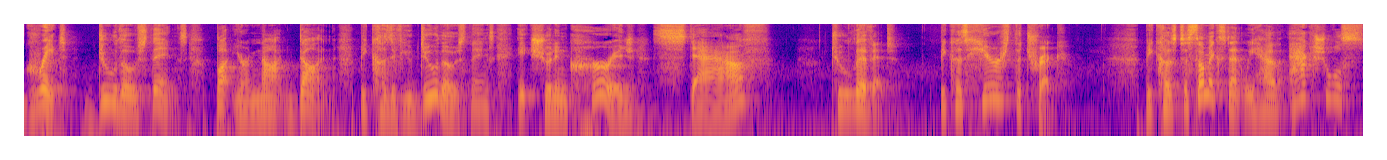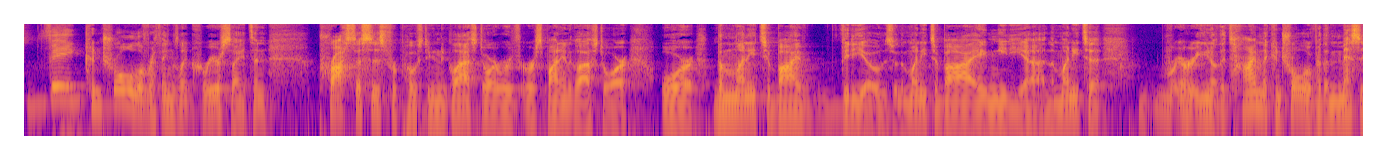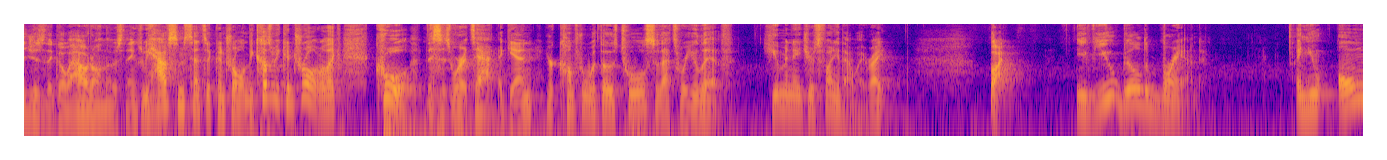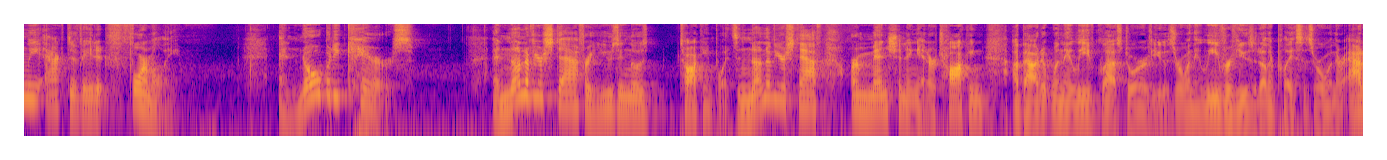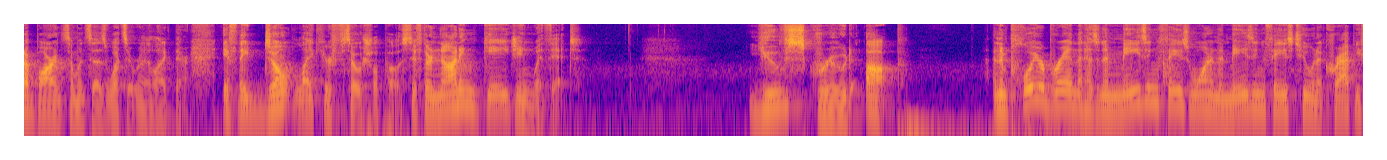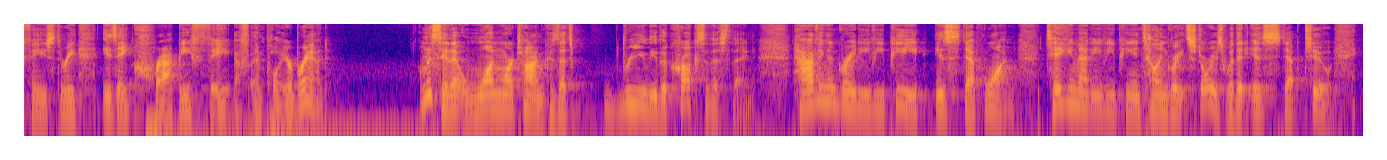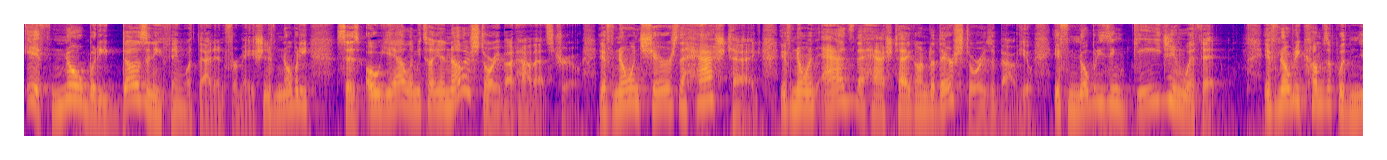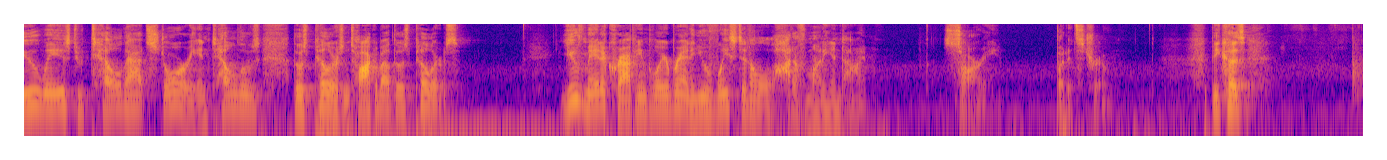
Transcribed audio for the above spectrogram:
Great, do those things, but you're not done. Because if you do those things, it should encourage staff to live it. Because here's the trick. Because to some extent, we have actual vague control over things like career sites and processes for posting to Glassdoor or responding to Glassdoor, or the money to buy videos, or the money to buy media, and the money to, or you know, the time, the control over the messages that go out on those things. We have some sense of control, and because we control it, we're like, cool, this is where it's at. Again, you're comfortable with those tools, so that's where you live. Human nature is funny that way, right? But if you build a brand and you only activate it formally, and nobody cares and none of your staff are using those talking points. And none of your staff are mentioning it or talking about it when they leave Glassdoor reviews or when they leave reviews at other places or when they're at a bar and someone says, What's it really like there? If they don't like your social post, if they're not engaging with it, you've screwed up. An employer brand that has an amazing phase one, an amazing phase two, and a crappy phase three is a crappy fa- employer brand. I'm going to say that one more time because that's really the crux of this thing. Having a great EVP is step one. Taking that EVP and telling great stories with it is step two. If nobody does anything with that information, if nobody says, oh yeah, let me tell you another story about how that's true, if no one shares the hashtag, if no one adds the hashtag onto their stories about you, if nobody's engaging with it, if nobody comes up with new ways to tell that story and tell those, those pillars and talk about those pillars, you've made a crappy employer brand and you've wasted a lot of money and time. Sorry, but it's true. Because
